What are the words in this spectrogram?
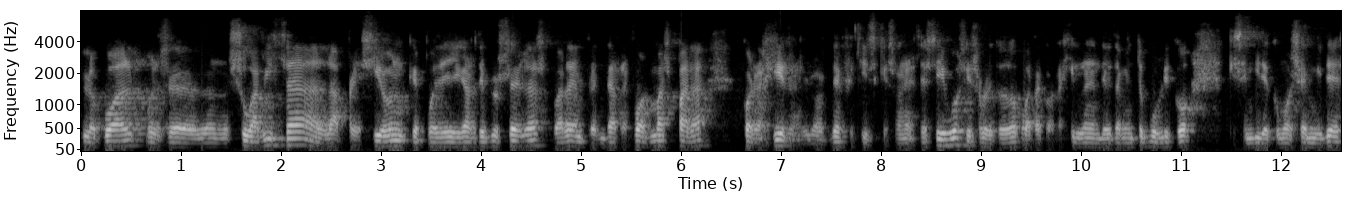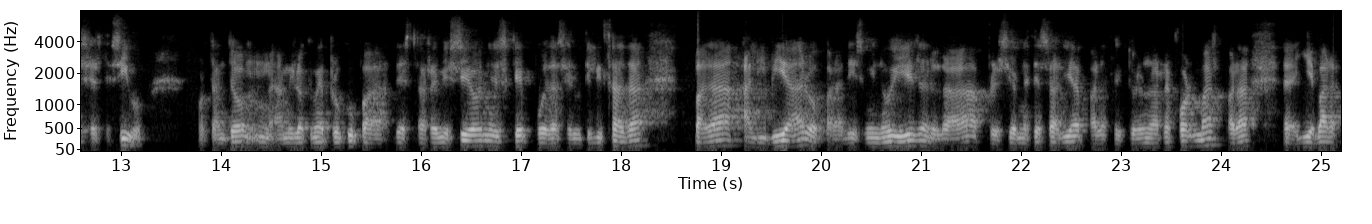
lo cual pues eh, suaviza la presión que puede llegar de Bruselas para emprender reformas para corregir los déficits que son excesivos y sobre todo para corregir un endeudamiento público que se mide como se mide es excesivo. Por tanto, a mí lo que me preocupa de esta revisión es que pueda ser utilizada para aliviar o para disminuir la presión necesaria para efectuar unas reformas, para eh, llevar,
